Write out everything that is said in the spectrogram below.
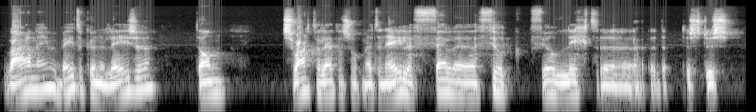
waarnemen, beter kunnen lezen dan zwarte letters op met een hele felle, veel, veel licht. Uh, dus, dus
